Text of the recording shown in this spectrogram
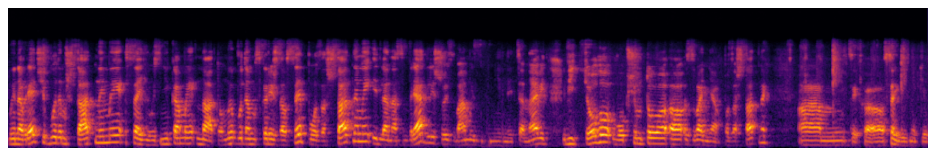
Ми навряд чи будемо штатними союзниками НАТО. Ми будемо, скоріш за все, позаштатними, і для нас вряд ли щось з вами зміниться. Навіть від цього, в общем-то, е, звання позаштатних цих е, союзників.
